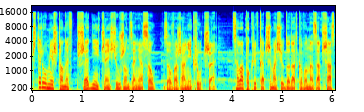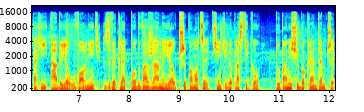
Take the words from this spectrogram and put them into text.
Cztery umieszczone w przedniej części urządzenia są zauważalnie krótsze. Cała pokrywka trzyma się dodatkowo na zatrzaskach i aby ją uwolnić, zwykle podważamy ją przy pomocy cienkiego plastiku. Dłubanie śrubokrętem czy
